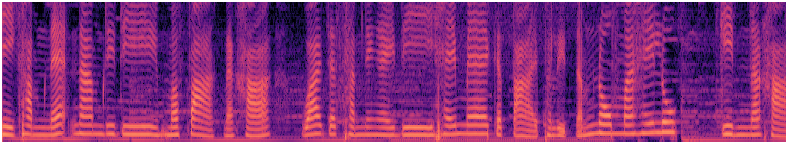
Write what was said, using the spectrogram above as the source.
มีคำแนะนำดีๆ มาฝากนะคะ ว่าจะทำยังไงดีให้แม่กระต่ายผลิตน้ำนมมาให้ลูกกินนะคะ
